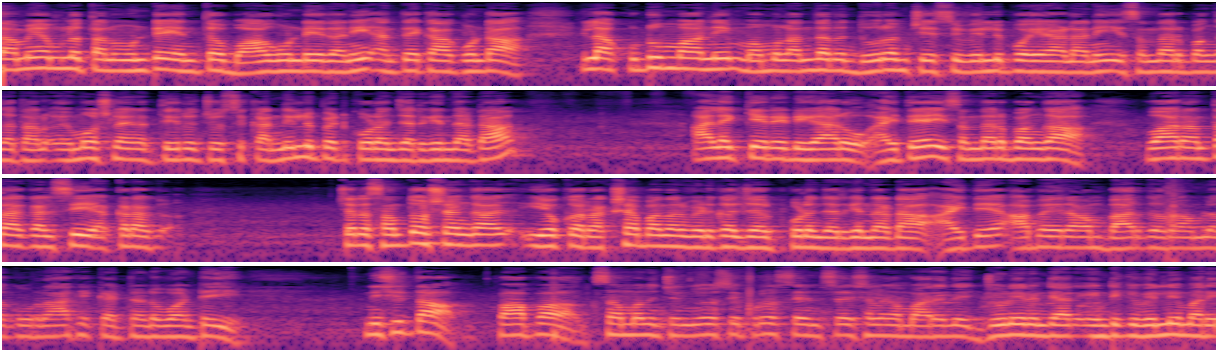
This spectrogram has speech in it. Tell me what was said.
సమయంలో తను ఉంటే ఎంతో బాగుండేదని అంతేకాకుండా ఇలా కుటుంబాన్ని మమ్మల్ని అందరిని దూరం చేసి వెళ్ళిపోయాడని ఈ సందర్భంగా తను ఎమోషనల్ అయిన తీరు చూసి కన్నీళ్ళు పెట్టుకోవడం జరిగిందట. రెడ్డి గారు. అయితే ఈ సందర్భంగా వారంతా కలిసి అక్కడ చాలా సంతోషంగా ఈ యొక్క రక్షాబంధన వేడుకలు జరుపుకోవడం జరిగిందట. అయితే అభయరామ్ భార్గవరామ్లకు రాఖీ కట్టినటువంటి నిషిత పాపకు సంబంధించిన న్యూస్ ఇప్పుడు సెన్సేషన్గా మారింది. జూనియర్ ఎన్టీఆర్ ఇంటికి వెళ్ళి మరి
